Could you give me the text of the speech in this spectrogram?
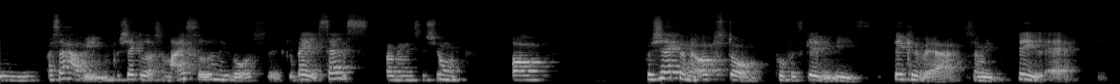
Øh, og så har vi en projektleder som mig siddende i vores øh, globale salgsorganisation, og projekterne opstår på forskellige vis. Det kan være som en del af et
